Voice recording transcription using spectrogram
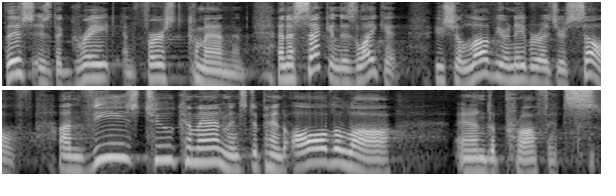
This is the great and first commandment. And a second is like it You shall love your neighbor as yourself. On these two commandments depend all the law and the prophets.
